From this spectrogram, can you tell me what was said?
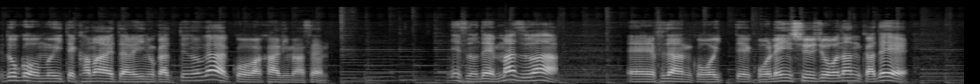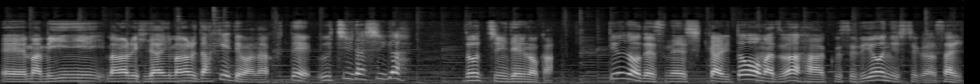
どこを向いて構えたらいいのかっていうのがこう分かりません。ですのでまずは、えー、普段こう言ってこう練習場なんかでえー、まあ、右に曲がる左に曲がるだけではなくて打ち出しがどっちに出るのかっていうのをですねしっかりとまずは把握するようにしてください。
